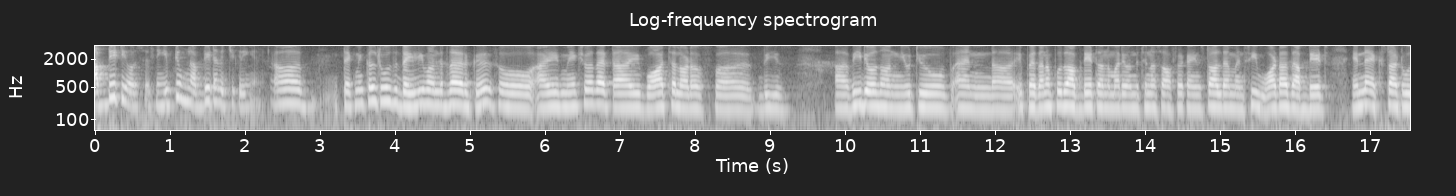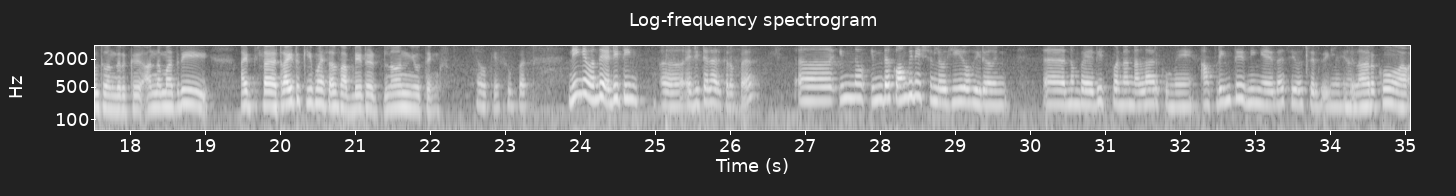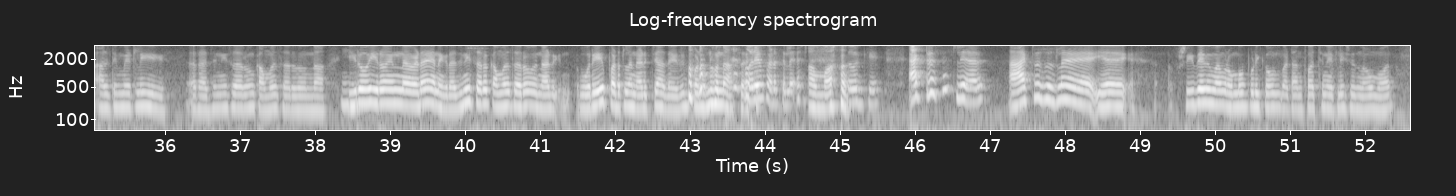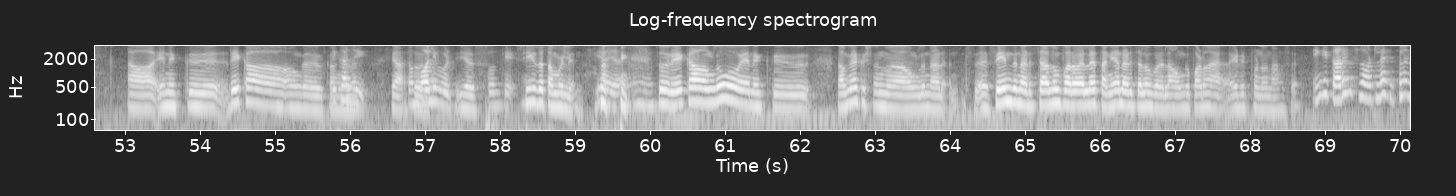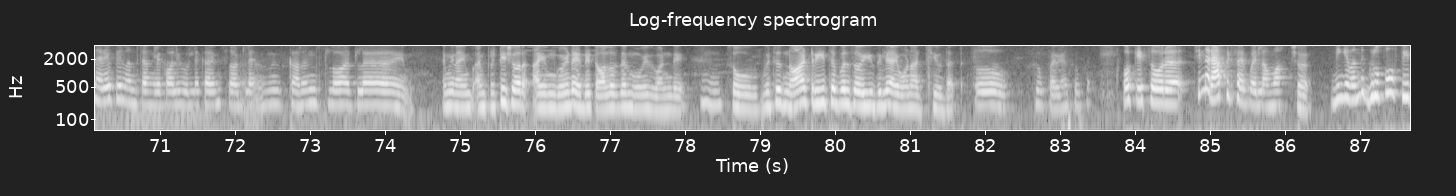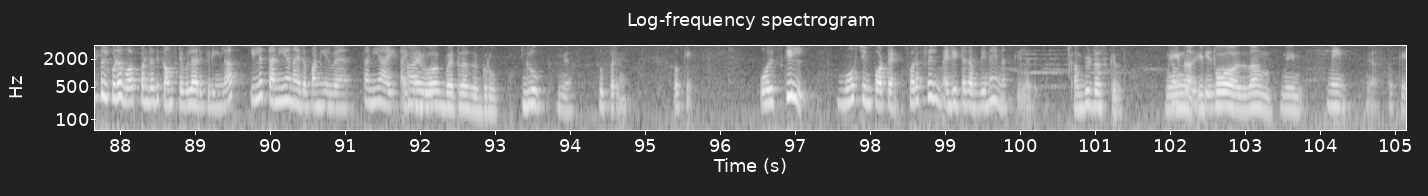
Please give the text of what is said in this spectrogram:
update yourself நீங்கள் எப்படி உங்களை அப்டேட்டாக வச்சுக்கிறீங்க? டெக்னிக்கல் டூல்ஸ் டெய்லி வந்துட்டு தான் இருக்குது so I make sure that I watch a lot of these videos on YouTube and இப்போ எதனா புது அப்டேட்ஸ் அந்த மாதிரி வந்துச்சுன்னா software I install them and see what are the updates என்ன எக்ஸ்ட்ரா டூல்ஸ் வந்திருக்கு அந்த மாதிரி I try to keep myself updated learn new things okay super நீங்கள் வந்து எடிட்டிங் எடிட்டராக இருக்கிறப்ப இந்த இந்த காம்பினேஷனில் ஒரு ஹீரோ ஹீரோயின் நம்ம எடிட் பண்ணால் நல்லா இருக்குமே அப்படின்ட்டு நீங்கள் ஏதாச்சும் யோசிச்சிருக்கீங்களா எல்லாருக்கும் அல்டிமேட்லி ரஜினி சாரும் கமல் சாரும் தான். ஹீரோ ஹீரோயினை விட எனக்கு ரஜினி சாரும் கமல் சாரும் நடி ஒரே படத்துல நடிச்சு அதை எடிட் பண்ணணும்னு ஆசை. ஒரே படத்தில்? ஆமா. ஓகே ஆக்ட்ரஸஸ்ல யார்? ஆக்ட்ரஸஸில் ஸ்ரீதேவி மேம் ரொம்ப பிடிக்கும் but unfortunately she's no more எனக்கு ரேகா அவங்க இருக்காங்க yeah Bollywood. Yes okay she is a Tamilian. So Rekha அவங்களும் எனக்கு ரம்யா கிருஷ்ணன் அவங்களும் நட சேர்ந்து நடிச்சாலும் பரவாயில்ல தனியா நடிச்சாலும் பரவாயில்ல அவங்க படம் எடிட் பண்ணணும்னு ஆசை. இங்கே கரண்ட் ஸ்லாட்ல இப்போலாம் நிறைய பேர் வந்துட்டாங்களே காலிவுட்ல current ஸ்லாட்ல current I mean I'm I'm pretty sure I am going to edit all of their movies one day so which is not reachable so easily I won't achieve that oh சூப்பருங்க super okay so ஒரு சின்ன rapid fire போயிடலாமா? Sure நீங்க வந்து group of people கூட work பண்றது கம்ஃபர்டபுளா இருக்கிறீங்களா? இல்ல தனியா நான் இதை பண்ணிடுவேன் தனியா I I I work better as a group group சூப்பருங்க ஓகே ஒரு skill most important for a film editor அப்படின்னா என்ன ஸ்கில் அது? கம்ப்யூட்டர் ஸ்கில்ஸ் மெயினாக இப்போ அதுதான் மெயின் மெயின் ஓகே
